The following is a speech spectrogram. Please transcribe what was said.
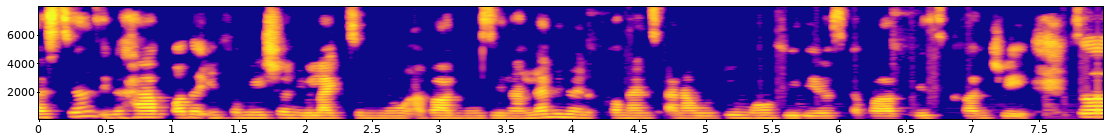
questions, if you have other information you'd like to know about New Zealand, let me know in the comments and I will do more videos about this country. So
